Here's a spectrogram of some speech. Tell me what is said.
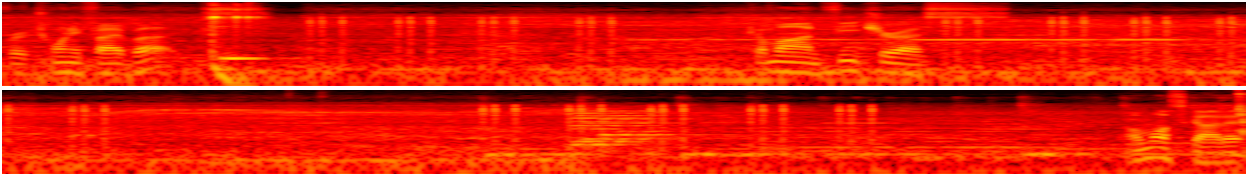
for 25 bucks. Come on, feature us. Almost got it.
